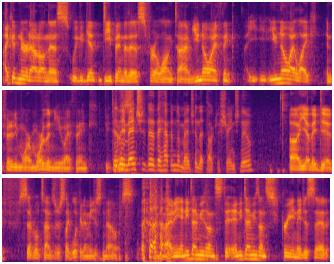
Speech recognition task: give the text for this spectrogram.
I could nerd out on this we could get deep into this for a long time you know I think you know I like Infinity more more than you I think because Did they mention? Did they happen to mention that Doctor Strange knew? Uh, yeah, they did several times. They're just like, look at him, he just knows. You know, any anytime he's on st- anytime he's on screen, they just said,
